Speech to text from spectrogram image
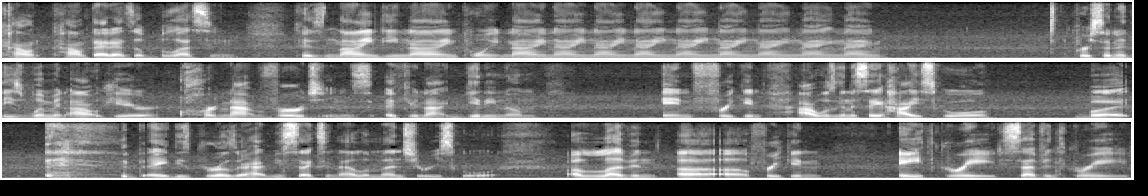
Count count that as a blessing, because ninety nine point nine nine nine nine nine nine nine nine nine percent of these women out here are not virgins if you're not getting them in freaking I was gonna say high school, but hey, these girls are having sex in elementary school. 11 uh, uh freaking 8th grade, 7th grade.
